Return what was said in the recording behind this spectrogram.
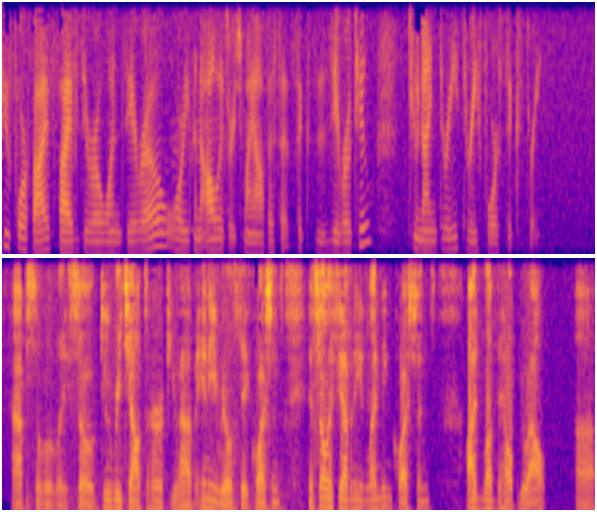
602 245 5010, or you can always reach my office at 602 293 3463. Absolutely. So do reach out to her if you have any real estate questions. And certainly if you have any lending questions, I'd love to help you out. Uh,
